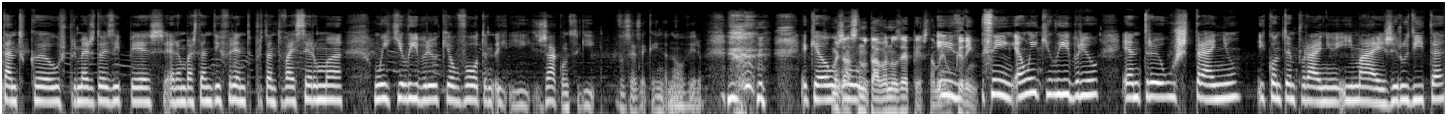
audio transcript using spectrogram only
Tanto que os primeiros dois IPs eram bastante diferentes, portanto vai ser uma, um equilíbrio que eu vou. E já consegui, vocês é que ainda não ouviram. que é o- Mas já o- se notava nos EPs também, um e- bocadinho. Sim, é um equilíbrio entre o estranho e contemporâneo e mais erudita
